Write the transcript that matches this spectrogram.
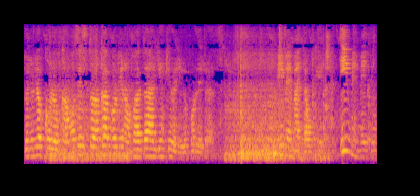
Pero lo colocamos esto acá porque no falta alguien que venga por detrás. Y me mata un headshot. Y me mete un.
